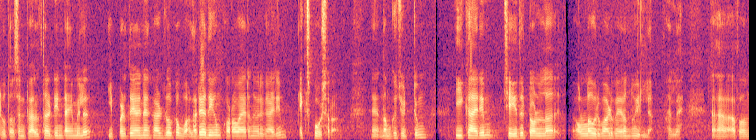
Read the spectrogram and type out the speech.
two thousand twelve thirteen ടൈമിൽ ഇപ്പോഴത്തേതിനെക്കാട്ടിലൊക്കെ വളരെയധികം കുറവായിരുന്ന ഒരു കാര്യം എക്സ്പോഷറാണ് നമുക്ക് ചുറ്റും ഈ കാര്യം ചെയ്തിട്ടുള്ള ഉള്ള ഒരുപാട് പേരൊന്നും ഇല്ല അല്ലേ? അപ്പം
